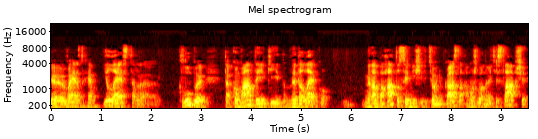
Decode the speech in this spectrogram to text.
е, Вестгем, і Лестер, е, клуби та команди, які там недалеко. Не набагато сильніші від цього Ньюкасла, а можливо навіть і слабші е,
